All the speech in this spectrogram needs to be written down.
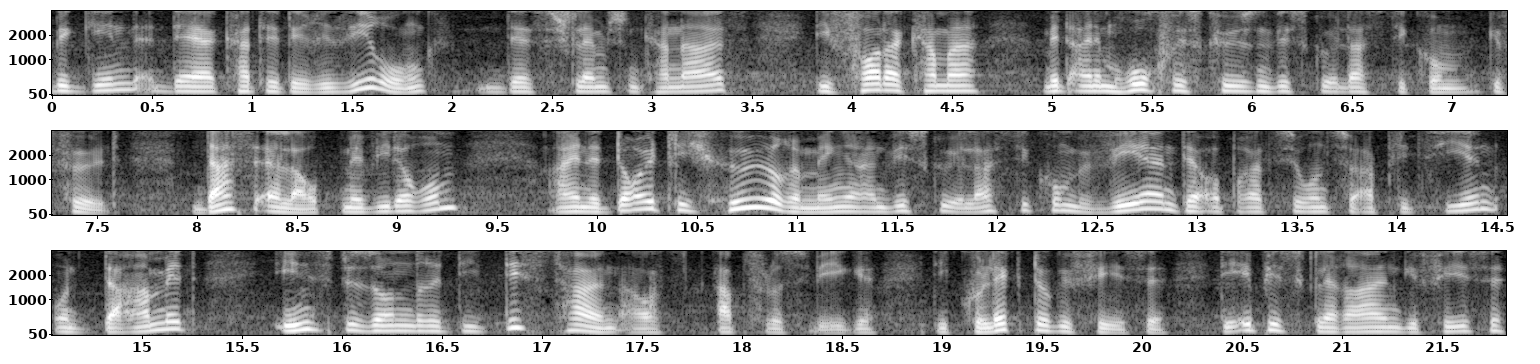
Beginn der Katheterisierung des Schlemmschen Kanals die Vorderkammer mit einem hochviskösen Viskoelastikum gefüllt. Das erlaubt mir wiederum, eine deutlich höhere Menge an Viskoelastikum während der Operation zu applizieren und damit insbesondere die distalen Abflusswege, die Kollektorgefäße, die episkleralen Gefäße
